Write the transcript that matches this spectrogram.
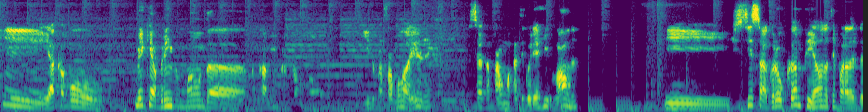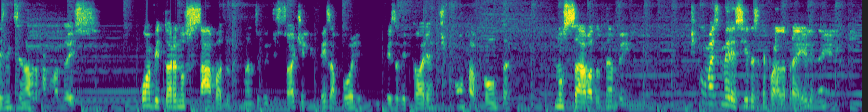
que acabou meio que abrindo mão da, do caminho para a Fórmula 1 indo para a Fórmula E, né? Que de certa forma é uma categoria rival, né? E se sagrou campeão da temporada de 2019 da Fórmula 2 com a vitória no sábado, no de sorte, ele fez a pole e fez a vitória de ponta a ponta no sábado também. Título mais que merecido essa temporada para ele, né? Ele que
